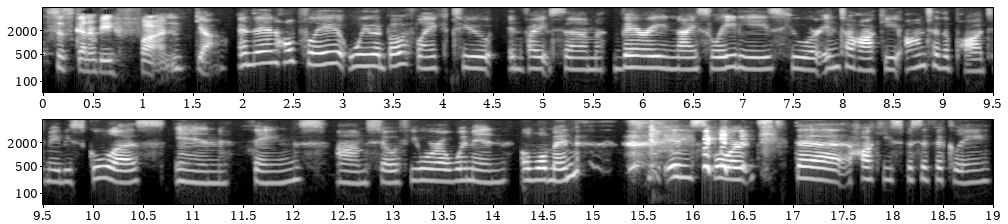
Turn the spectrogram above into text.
This is gonna be fun. Yeah, and then hopefully we would both like to invite some very nice ladies who are into hockey onto the pod to maybe school us in things. Um, so if you are a woman, a woman in sports, the hockey specifically,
